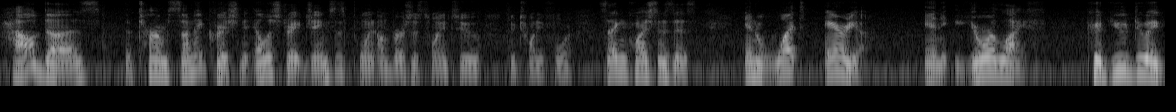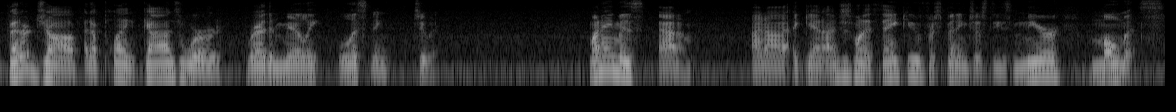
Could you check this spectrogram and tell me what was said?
How does the term Sunday Christian illustrate James's point on verses 22 through 24? Second question is this In what area in your life could you do a better job at applying God's word rather than merely listening to it. My name is Adam, and I, again, I just want to thank you for spending just these mere moments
